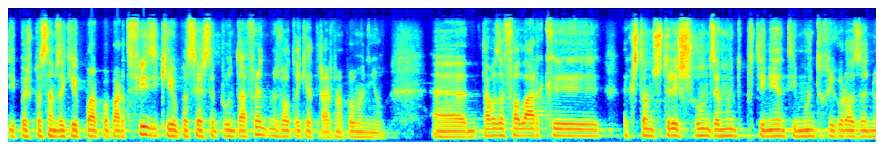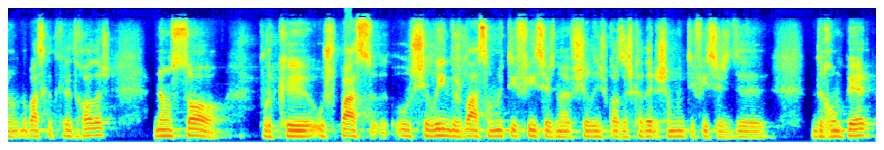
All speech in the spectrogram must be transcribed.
E depois passamos aqui para a parte física e eu passei esta pergunta à frente, mas volto aqui atrás, não há problema nenhum. Ah, Estavas a falar que a questão dos 3 segundos é muito pertinente e muito rigorosa no, no de cadeira de rodas, não só porque o espaço, os cilindros lá são muito difíceis, não é? Os cilindros por causa das cadeiras são muito difíceis de, de romper,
